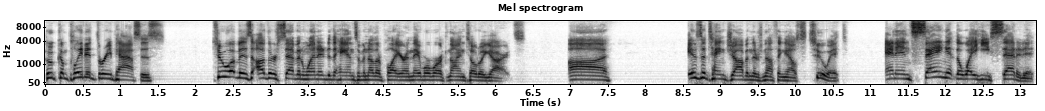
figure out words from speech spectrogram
who completed three passes, two of his other seven went into the hands of another player, and they were worth nine total yards. Uh, is a tank job, and there's nothing else to it. And in saying it the way he said it,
